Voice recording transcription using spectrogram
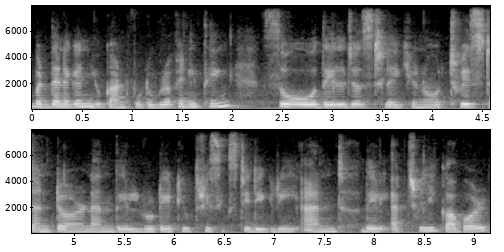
but then again you can't photograph anything. So they'll just like you know twist and turn and they'll rotate you 360 degree and they'll actually cover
